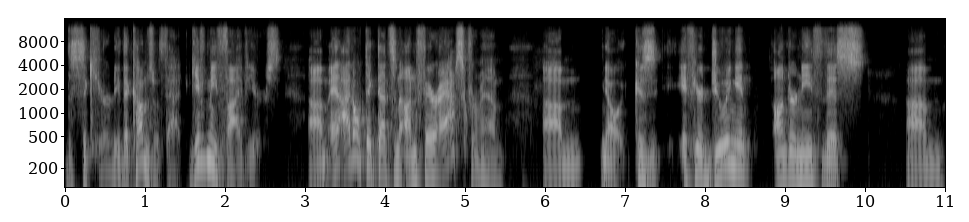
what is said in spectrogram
the security that comes with that. Give me five years, um, and I don't think that's an unfair ask from him. Um, you know, because if you're doing it underneath this, um,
